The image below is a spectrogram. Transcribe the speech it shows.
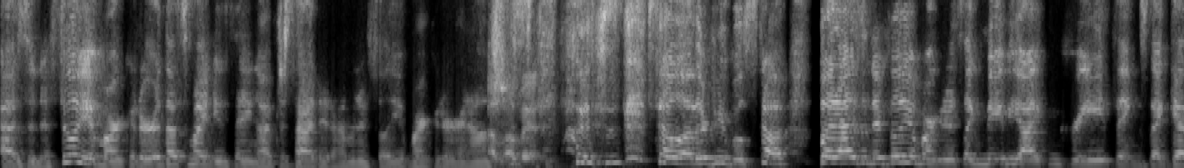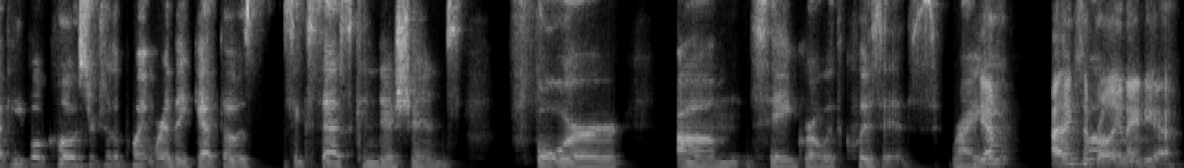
as an affiliate marketer, that's my new thing. I've decided I'm an affiliate marketer and I'll I love it. sell other people's stuff. But as an affiliate marketer, it's like maybe I can create things that get people closer to the point where they get those success conditions for um, say grow with quizzes, right? Yeah, I think it's a brilliant idea,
